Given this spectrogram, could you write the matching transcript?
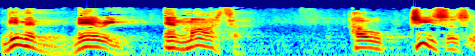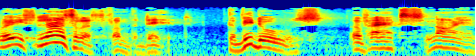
Women, Mary and Martha, how Jesus raised Lazarus from the dead. The widows of Acts 9,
